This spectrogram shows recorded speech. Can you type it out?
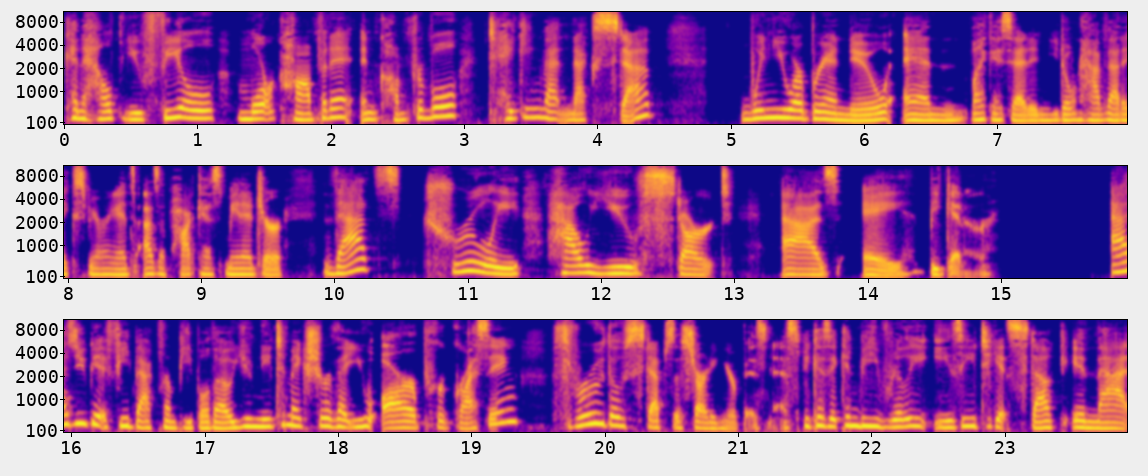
can help you feel more confident and comfortable taking that next step when you are brand new and like I said, and you don't have that experience as a podcast manager, that's truly how you start as a beginner. As you get feedback from people, though, you need to make sure that you are progressing through those steps of starting your business because it can be really easy to get stuck in that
